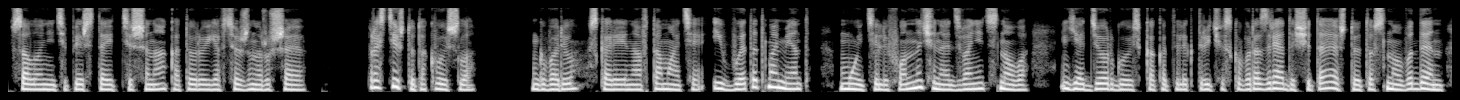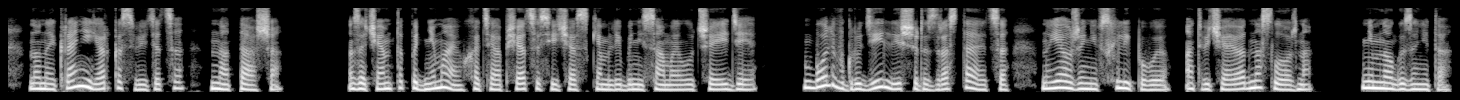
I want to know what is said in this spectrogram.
В салоне теперь стоит тишина, которую я все же нарушаю. «Прости, что так вышло». Говорю, скорее на автомате. И в этот момент мой телефон начинает звонить снова. Я дергаюсь, как от электрического разряда, считая, что это снова Дэн, но на экране ярко светится «Наташа». Зачем-то поднимаю, хотя общаться сейчас с кем-либо не самая лучшая идея. Боль в груди лишь разрастается, но я уже не всхлипываю, отвечаю односложно. Немного занята,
